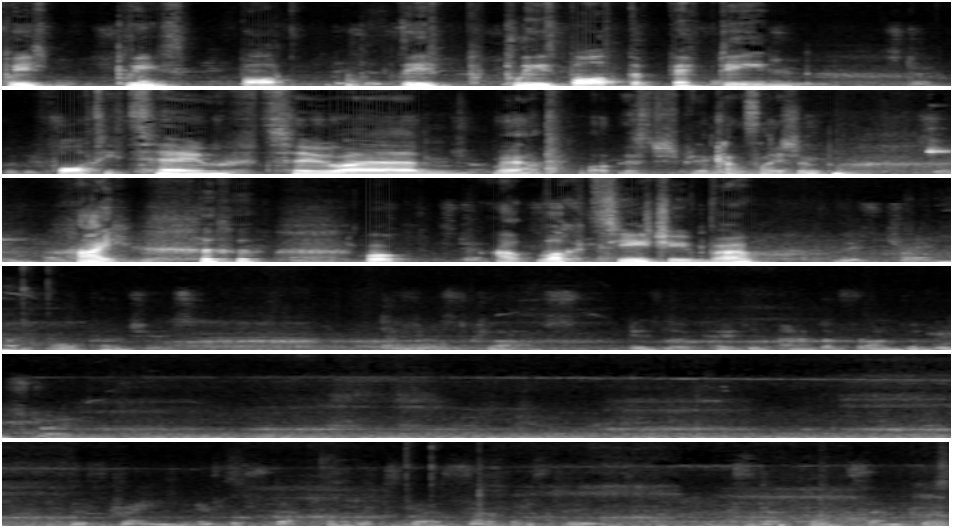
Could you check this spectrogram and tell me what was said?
Please, please board, please, please board the 15 42 to, um, yeah, well, this just be a cancellation. Hi. well, uh, welcome to YouTube, bro. This train has four coaches. The first class is located at the front of this train. This train is the Stepford Express service to Stepford Central.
